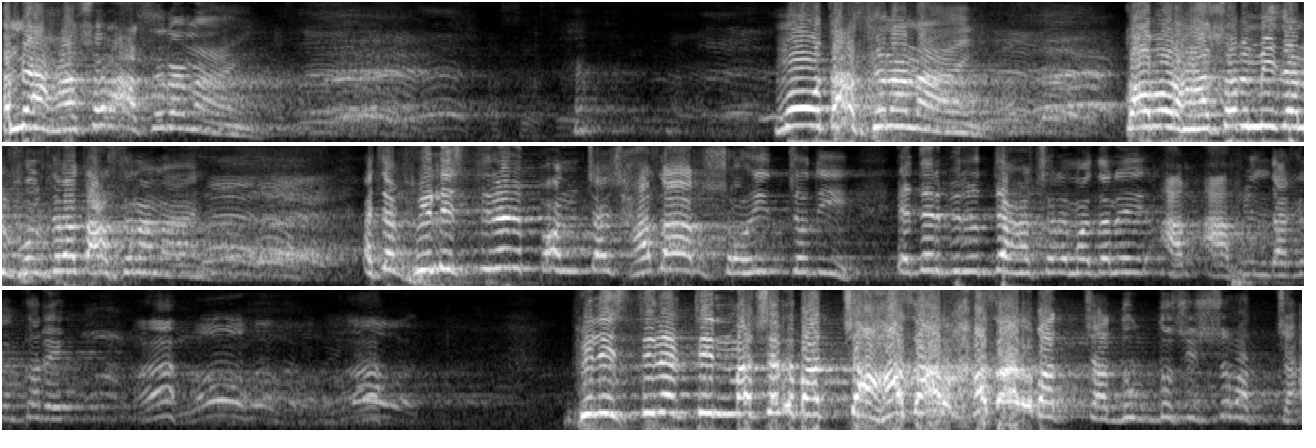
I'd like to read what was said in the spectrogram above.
আমরা হাসর আছে না নাই? হ্যাঁ? আছে না নাই? কবর হাসর মিজান ফুলসরাত আছে না নাই? আচ্ছা ফিলিস্তিনের পঞ্চাশ হাজার শহীদ যদি এদের বিরুদ্ধে হাসরের ময়দানে আ- আপিল দাখিল করে? ফিলিস্তিনের তিন মাসের বাচ্চা, হাজার হাজার বাচ্চা, দুগ্ধ শিশু বাচ্চা।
